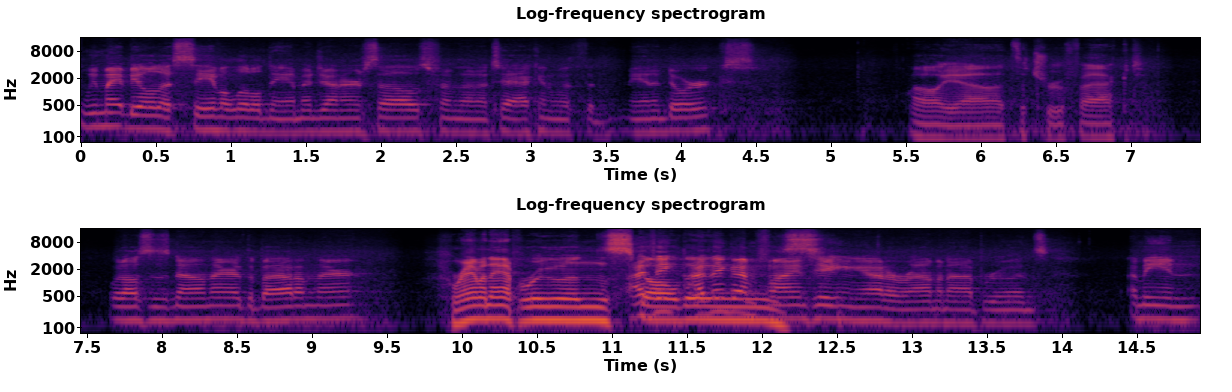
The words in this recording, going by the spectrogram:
we might be able to save a little damage on ourselves from them attacking with the mana dorks. Oh yeah, that's a true fact. What else is down there at the bottom there? Ramunap ruins. I think I think I'm fine taking out a Ramunap ruins. I mean,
